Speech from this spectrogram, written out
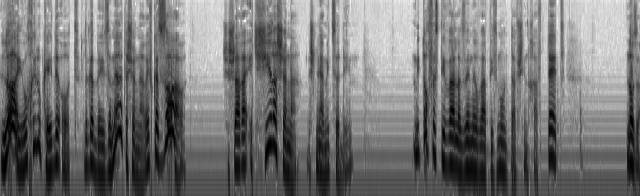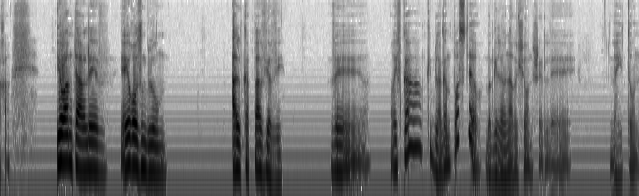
לא היו חילוקי דעות לגבי זמרת השנה, רבקה זוהר, ששרה את שיר השנה בשני המצעדים. מתוך פסטיבל הזמר והפזמון תשכ"ט, לא זכה. יורם טהרלב, יאיר רוזנבלום, על כפיו יביא. ורבקה קיבלה גם פוסטר בגיליון הראשון של אה, לעיתון.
